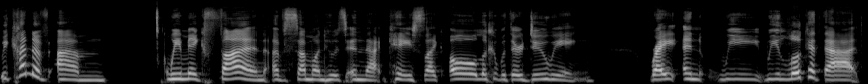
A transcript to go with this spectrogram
we kind of um, we make fun of someone who's in that case, like, oh, look at what they're doing, right? And we we look at that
